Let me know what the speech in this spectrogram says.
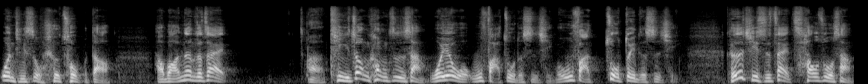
问题是我就做不到，好不好？那个在。啊，体重控制上，我有我无法做的事情，我无法做对的事情。可是，其实，在操作上，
